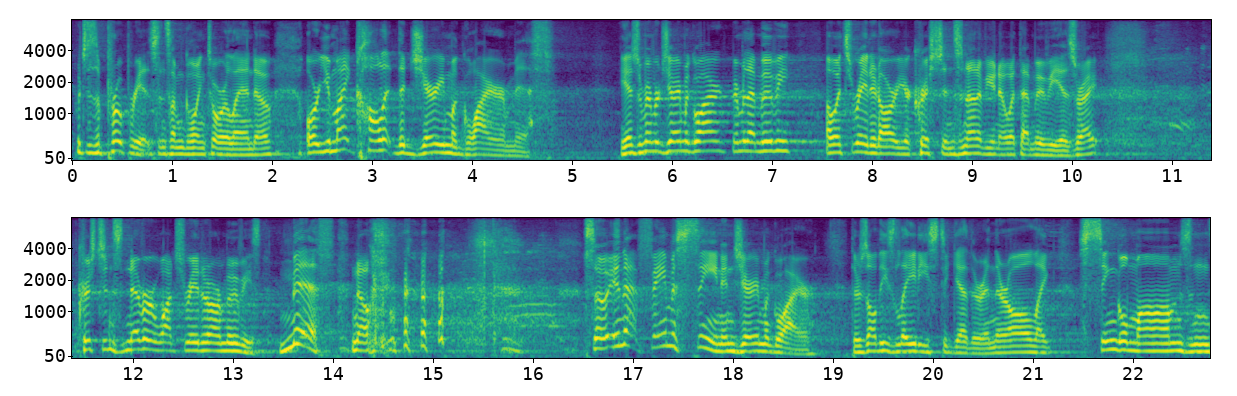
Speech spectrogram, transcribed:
which is appropriate since I'm going to Orlando. Or you might call it the Jerry Maguire myth. You guys remember Jerry Maguire? Remember that movie? Oh, it's rated R. You're Christians. None of you know what that movie is, right? Christians never watch rated R movies. Myth. No. so, in that famous scene in Jerry Maguire, there's all these ladies together, and they're all like single moms and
